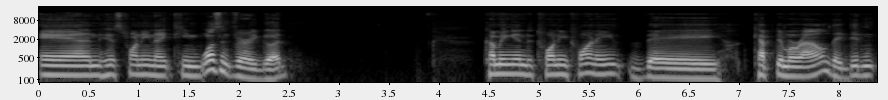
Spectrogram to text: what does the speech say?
and his 2019 wasn't very good. Coming into 2020, they kept him around. They didn't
